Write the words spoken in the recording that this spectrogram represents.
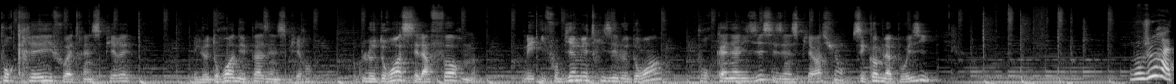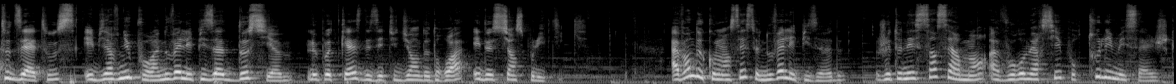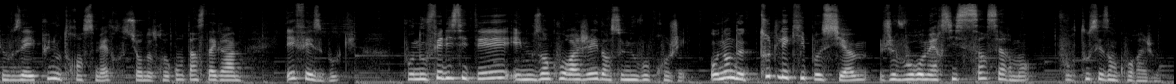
Pour créer, il faut être inspiré. Et le droit n'est pas inspirant. Le droit, c'est la forme. Mais il faut bien maîtriser le droit pour canaliser ses inspirations. C'est comme la poésie. Bonjour à toutes et à tous et bienvenue pour un nouvel épisode d'Ossium, le podcast des étudiants de droit et de sciences politiques. Avant de commencer ce nouvel épisode, je tenais sincèrement à vous remercier pour tous les messages que vous avez pu nous transmettre sur notre compte Instagram et Facebook pour nous féliciter et nous encourager dans ce nouveau projet. Au nom de toute l'équipe Ossium, je vous remercie sincèrement pour tous ces encouragements.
